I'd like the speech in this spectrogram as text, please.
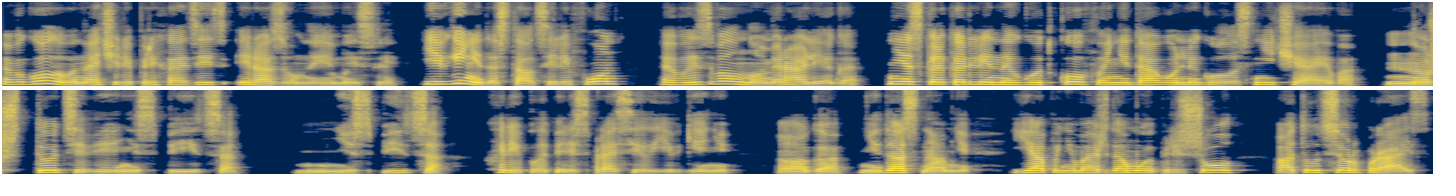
в голову начали приходить и разумные мысли. Евгений достал телефон, вызвал номер Олега. Несколько длинных гудков и недовольный голос Нечаева. «Ну что тебе не спится?» «Не спится?» – хрипло переспросил Евгений. «Ага, не до сна мне. Я, понимаешь, домой пришел, а тут сюрприз,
